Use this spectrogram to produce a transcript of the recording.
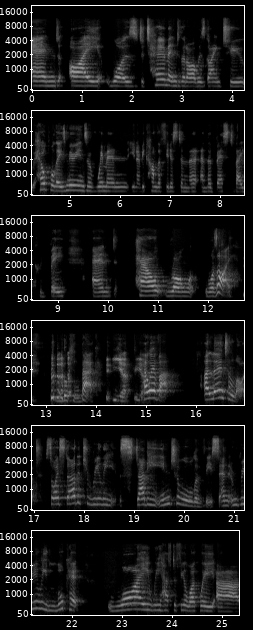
And I was determined that I was going to help all these millions of women, you know, become the fittest and the, and the best they could be. And how wrong was I? looking back. Yeah, yeah. However, I learned a lot. So I started to really study into all of this and really look at why we have to feel like we are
